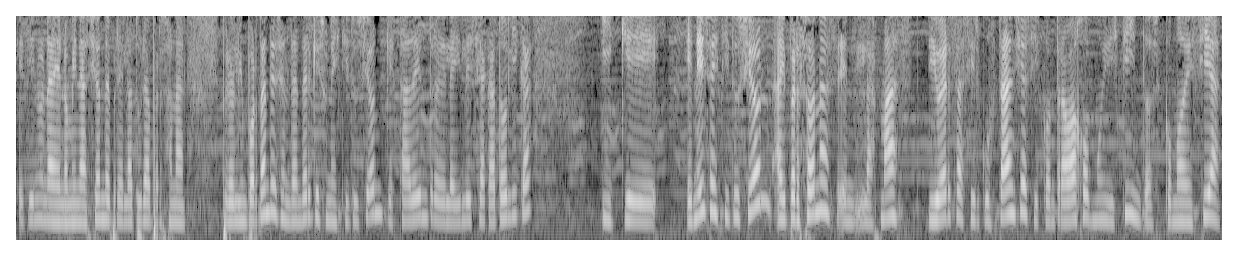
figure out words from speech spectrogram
que tiene una denominación de prelatura personal. Pero lo importante es entender que es una institución que está dentro de la Iglesia Católica y que en esa institución hay personas en las más diversas circunstancias y con trabajos muy distintos. Como decía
